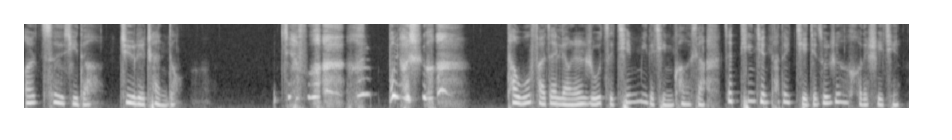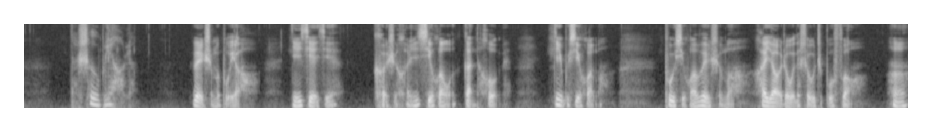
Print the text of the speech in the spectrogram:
而刺激的剧烈颤动。姐夫，不要说。他无法在两人如此亲密的情况下，再听见他对姐姐做任何的事情，他受不了了。为什么不要？你姐姐可是很喜欢我干的后面，你不喜欢吗？不喜欢为什么还咬着我的手指不放？哼！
